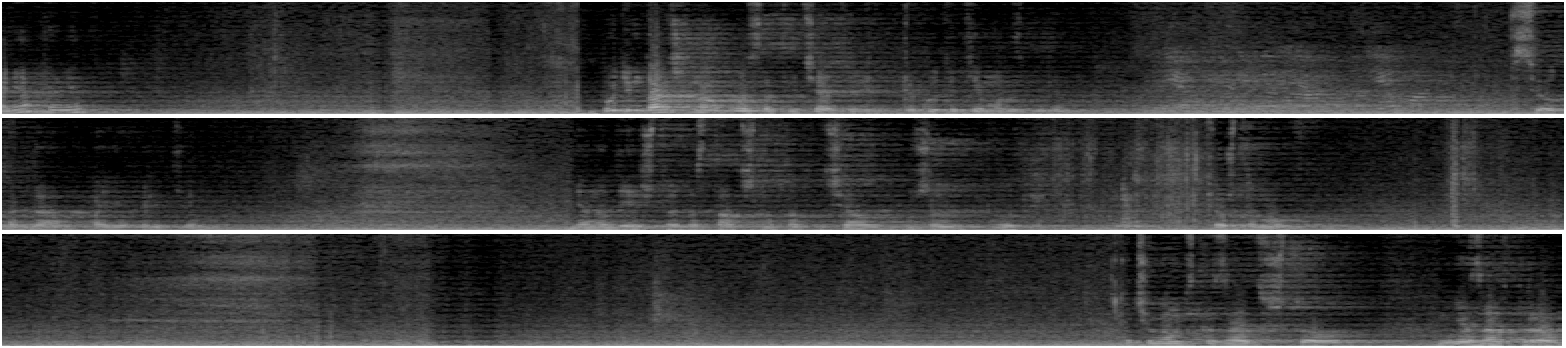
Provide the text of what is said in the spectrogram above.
Понятно, нет? Будем дальше на вопросы отвечать или какую-то тему разберем? Все, тогда поехали тему. Я надеюсь, что я достаточно поотвечал уже вот все, что мог. Хочу вам сказать, что мне завтра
